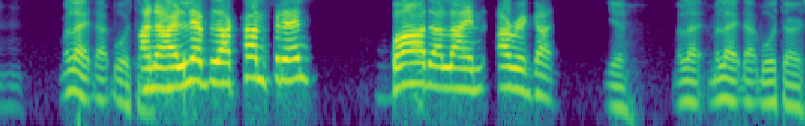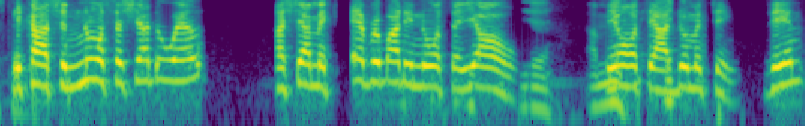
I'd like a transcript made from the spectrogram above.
Mm-hmm. I like that boy. And her level of confidence, borderline arrogance. yeah. I like, I like that both are still. Because she knows that she do well, and she make everybody know say, yo, Yeah. I me out here do my thing. Zane?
